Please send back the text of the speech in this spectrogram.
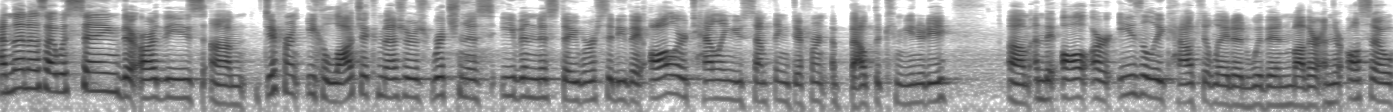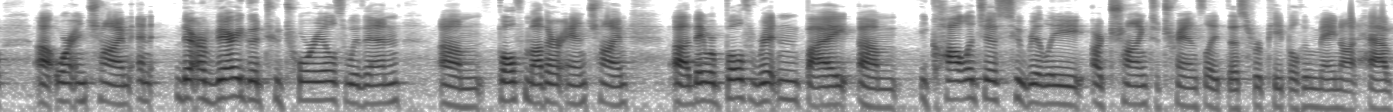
And then as I was saying, there are these um, different ecologic measures, richness, evenness, diversity. They all are telling you something different about the community. Um, and they all are easily calculated within mothur. And they're also, uh, or in QIIME. And there are very good tutorials within um, both mothur and QIIME. Uh, they were both written by um, ecologists who really are trying to translate this for people who may not have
